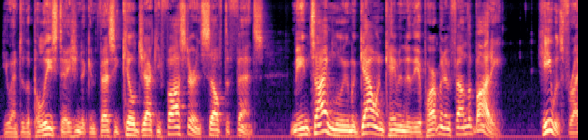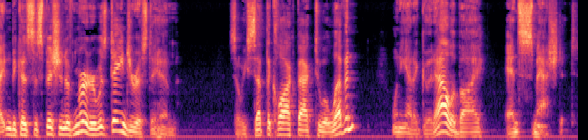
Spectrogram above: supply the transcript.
He went to the police station to confess he killed Jackie Foster in self defense. Meantime, Louis McGowan came into the apartment and found the body. He was frightened because suspicion of murder was dangerous to him. So he set the clock back to 11 when he had a good alibi and smashed it.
